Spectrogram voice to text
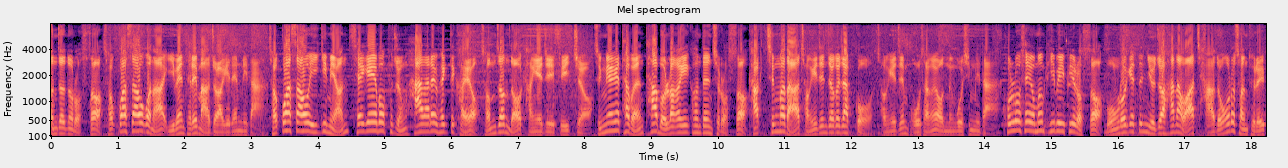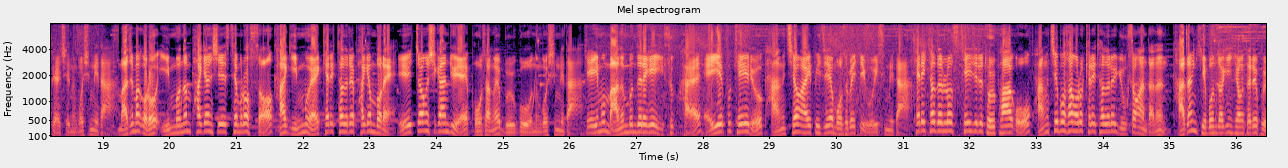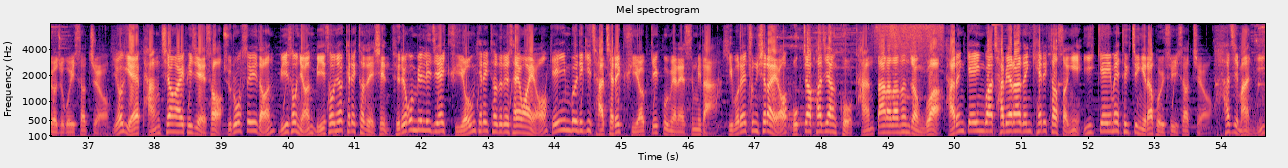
던전으로서 적과 싸우거나 이벤트를 마주하게 됩니다. 적과 싸워 이기면 3개의 버프 중 하나를 획득하여 점점 더 강해질 수 있죠. 증명의 탑은 탑 올라가기 컨텐츠로서 각 층마다 정해진 적을 잡고 정해진 보상을 얻는 곳입니다. 콜로세움은 PVP로서 목록에 뜬 유저 하나와 자동으로 전투를 펼치는 곳입니다. 마지막으로 임무는 파견 시스템으로서 각 임무에 캐릭터들을 파견 보내 일정 시간 뒤에 보상을 물고 오는 곳입니다. 게임은 많은 분들에게 익숙할 AFK류 방치형 RPG 의 모습을 띠고 있습니다. 캐릭터들로 스테이지를 돌파하고 방치 보상으로 캐릭터들을 육성한다는 가장 기본적인 형태를 보여주고 있었죠. 여기에 방치형 RPG에서 주로 쓰이던 미소년, 미소녀 캐릭터 대신 드래곤 빌리지의 귀여운 캐릭터들을 사용하여 게임 분위기 자체를 귀엽게 꾸며냈습니다. 기본에 충실하여 복잡하지 않고 간단하다는 점과 다른 게임과 차별화된 캐릭터성이 이 게임의 특징이라 볼 수 있었죠. 하지만 이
